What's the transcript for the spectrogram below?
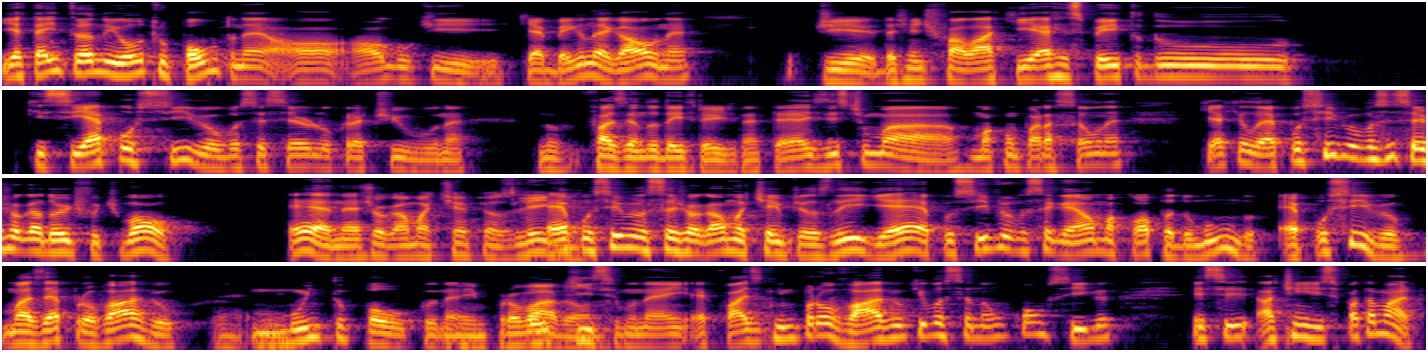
E até entrando em outro ponto, né? Algo que, que é bem legal, né? De da gente falar aqui é a respeito do que se é possível você ser lucrativo, né? No, fazendo day trade, né? Até existe uma, uma comparação, né? Que é aquilo, é possível você ser jogador de futebol? É, né? Jogar uma Champions League? É possível você jogar uma Champions League? É. É possível você ganhar uma Copa do Mundo? É possível. Mas é provável? É, Muito pouco, né? É improvável. Pouquíssimo, né? É quase que improvável que você não consiga esse, atingir esse patamar.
